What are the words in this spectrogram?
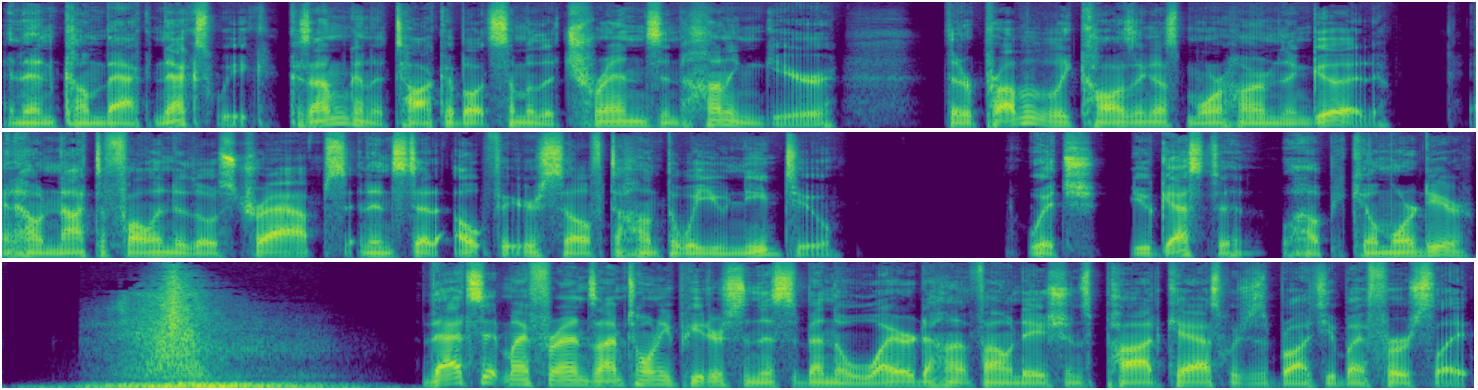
And then come back next week because I'm going to talk about some of the trends in hunting gear that are probably causing us more harm than good and how not to fall into those traps and instead outfit yourself to hunt the way you need to, which, you guessed it, will help you kill more deer. That's it, my friends. I'm Tony Peterson. This has been the Wired to Hunt Foundation's podcast, which is brought to you by First Lite.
